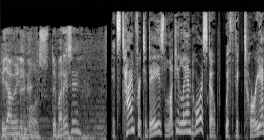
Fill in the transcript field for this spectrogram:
Que ya venimos. ¿Te parece? It's time for today's Lucky Land horoscope with Victoria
